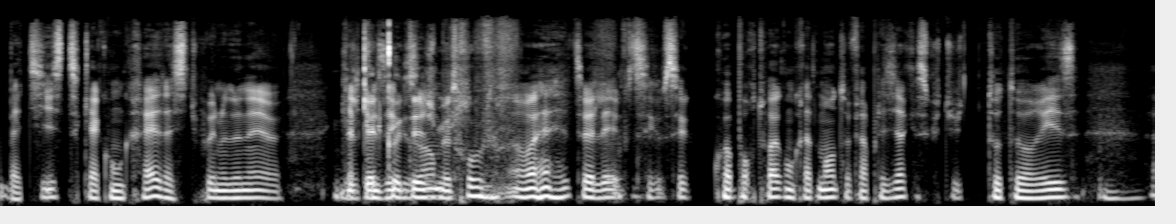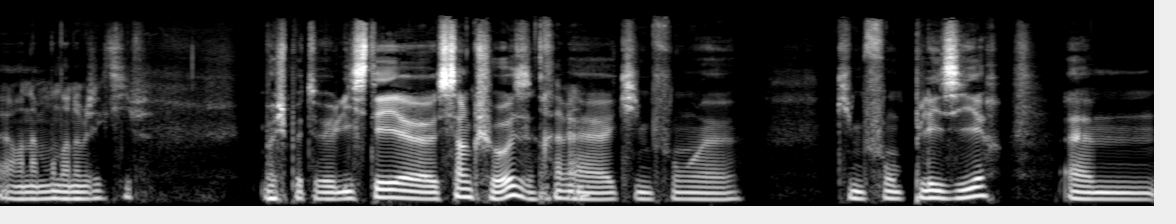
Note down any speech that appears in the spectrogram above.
Baptiste, cas concret, si tu pouvais nous donner quelques quel côté je me trouve? Ouais, c'est quoi pour toi concrètement te faire plaisir? Qu'est-ce que tu t'autorises mmh. en amont d'un objectif? Bah, Je peux te lister cinq choses qui me font qui me font plaisir euh,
